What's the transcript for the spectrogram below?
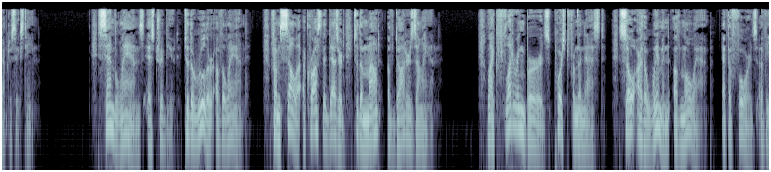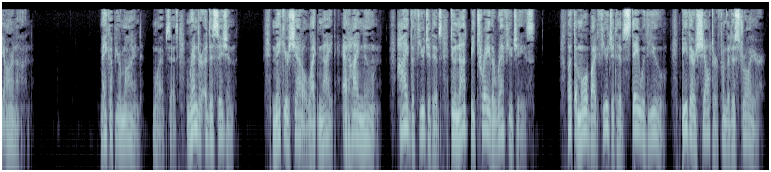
chapter 16 send lambs as tribute to the ruler of the land from Sela across the desert to the mount of daughter zion. Like fluttering birds pushed from the nest so are the women of moab at the fords of the arnon. Make up your mind moab says. Render a decision. Make your shadow like night at high noon. Hide the fugitives. Do not betray the refugees let the moabite fugitives stay with you. Be their shelter from the destroyer.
